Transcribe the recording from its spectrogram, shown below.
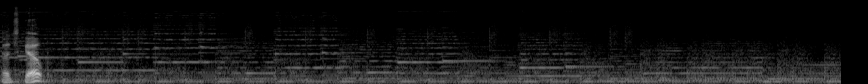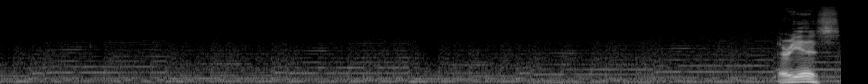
Let's go. There he is.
